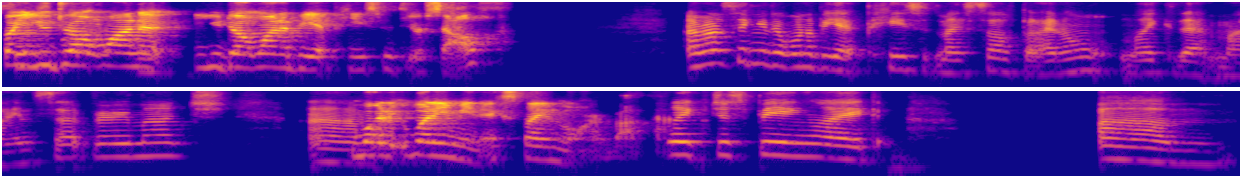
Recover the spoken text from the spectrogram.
But you don't want to. You don't want to be at peace with yourself. I'm not saying I don't want to be at peace with myself, but I don't like that mindset very much. Um, what What do you mean? Explain more about that. like just being like um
